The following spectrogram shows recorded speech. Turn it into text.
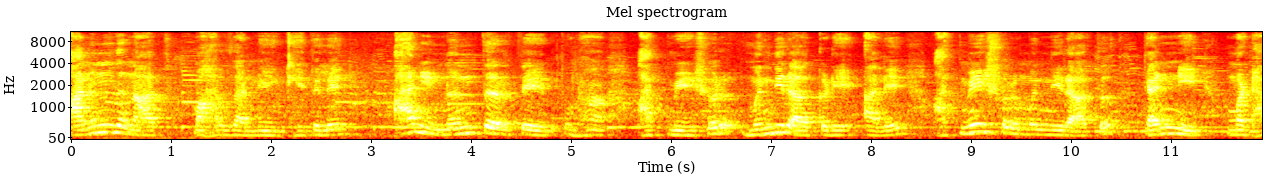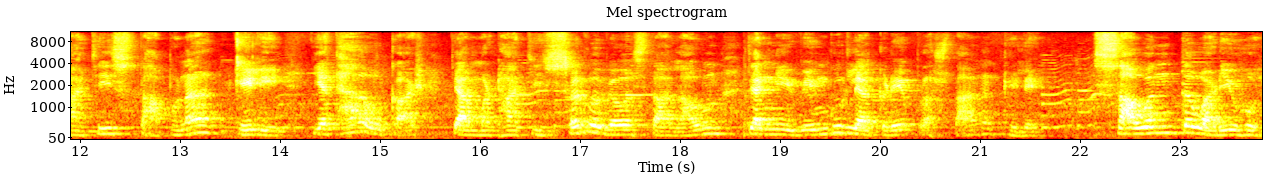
आनंदनाथ महाराजांनी घेतले आणि नंतर ते पुन्हा आत्मेश्वर मंदिराकडे आले. आत्मेश्वर मंदिरात त्यांनी मठाची स्थापना केली. यथावकाश त्या मठाची सर्व व्यवस्था लावून त्यांनी वेंगुर्ल्याकडे प्रस्थान केले. सावंतवाडीहून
